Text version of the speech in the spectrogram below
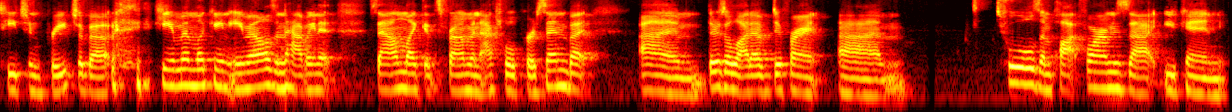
teach and preach about human looking emails and having it sound like it's from an actual person. But um, there's a lot of different um, tools and platforms that you can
